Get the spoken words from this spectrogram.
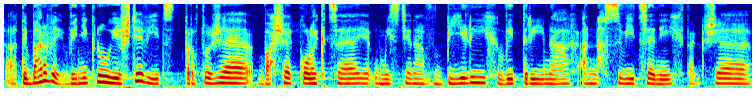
A ty barvy vyniknou ještě víc, protože vaše kolekce je umístěna v bílých vitrínách a nasvícených, takže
